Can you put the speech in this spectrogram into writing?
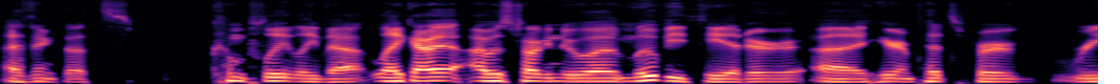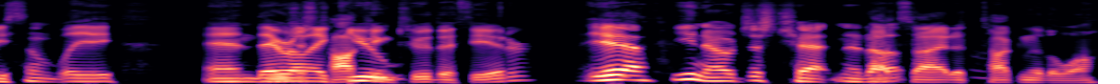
I think that's completely valid. Like I, I was talking to a movie theater uh, here in Pittsburgh recently, and they You were just like, talking "You, to the theater yeah, you know, just chatting it up." outside, of talking to the wall.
